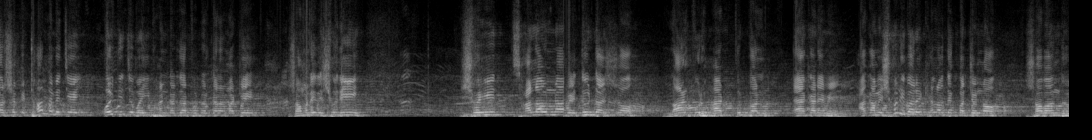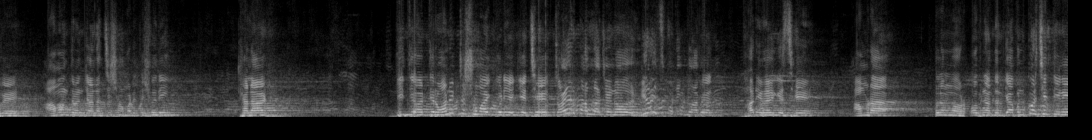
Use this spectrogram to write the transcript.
দর্শকের ঢল নেমেছে ঐতিহ্যবাহী ভান্ডারদহ ফুটবল খেলার মাঠে। সম্মানিত শুধু শহীদ সালাউন্না দুর্দর্শ লালপুর হাট ফুটবল একাডেমি। আগামী শনিবারের খেলা দেখবার জন্য সবান্ধবে আমন্ত্রণ জানাচ্ছি সম্মানিত শুধু খেলার দ্বিতীয় অর্ধের অনেকটা সময় গড়িয়ে গিয়েছে। জয়ের পাল্লা যেন হিরো স্পোর্টিং ক্লাবের ভারী হয়ে গেছে। আমরা অভিনন্দন জ্ঞাপন করছি। তিনি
